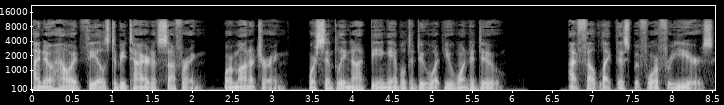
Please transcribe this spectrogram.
I know how it feels to be tired of suffering, or monitoring, or simply not being able to do what you want to do. I've felt like this before for years.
